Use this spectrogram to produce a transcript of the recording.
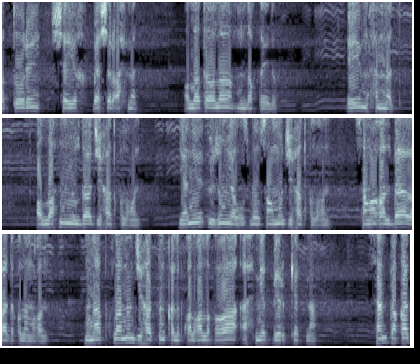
attori shayx bashir ahmad alloh taolo mundoq deydi ey muhammad allohning yo'lida jihod qilg'in ya'ni o'zing yolg'iz bo'lsangmi jihod qilg'in sanga g'alba va'da qilingan munofiqlarning jihoddan qilib qolganligiga ahamiyat berib ketma Sen faqat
